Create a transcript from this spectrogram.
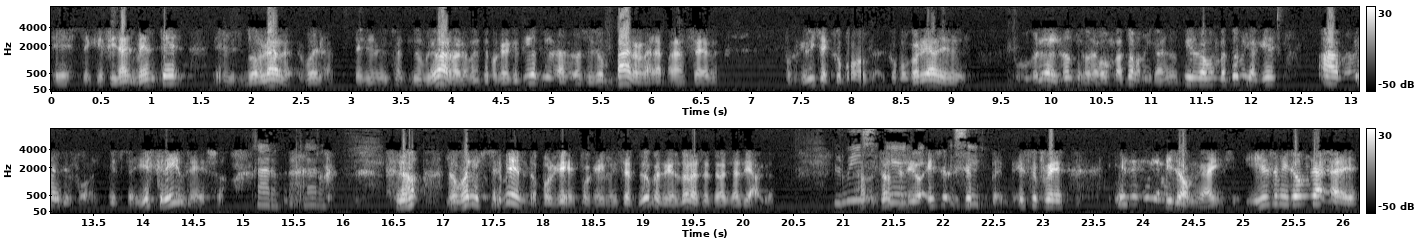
este, que finalmente el dólar, bueno, tenía una incertidumbre bárbara, ¿viste? porque Argentina tiene una negociación bárbara para hacer, porque viste como, como Corea del como Corea del Norte con la bomba atómica, ¿no? Tiene una bomba atómica que es, ah, me voy al default, ¿viste? Y es creíble eso, Claro, claro. ¿no? Lo cual es tremendo, ¿por qué? Porque la incertidumbre es que el dólar se te vaya al diablo. ¿no? Luis, Entonces eh, digo, ese, sí. ese fue, ese fue la milonga ahí. Y esa milonga eh,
